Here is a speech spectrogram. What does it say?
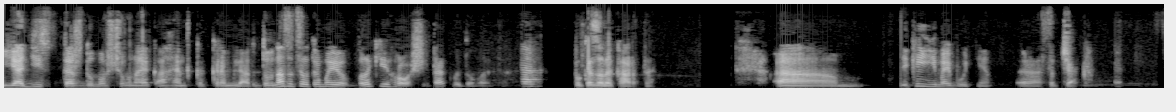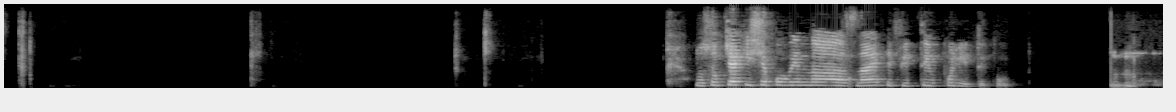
І я дійсно теж думав, що вона як агентка Кремля. Тобто вона за це отримує великі гроші, так ви думаєте? Так. Показали карти. Е, яке її майбутнє? Е, Собчак. Ну, Собчак іще повинна, знаєте, піти в політику. Угу.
